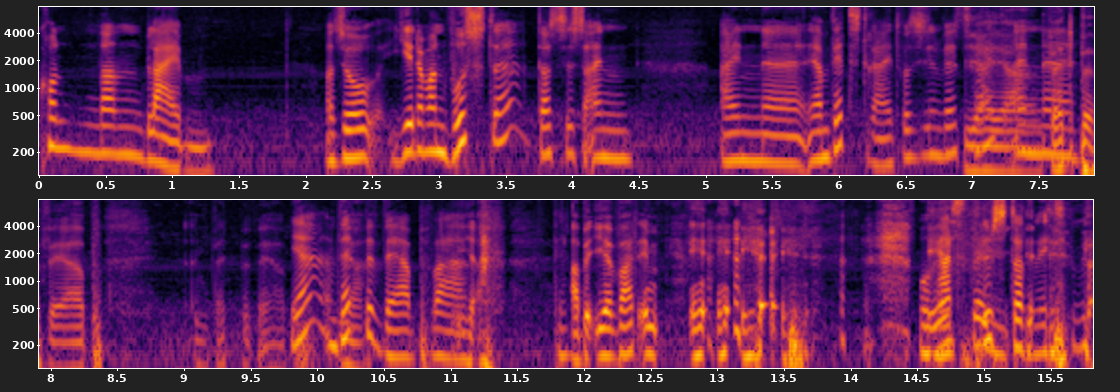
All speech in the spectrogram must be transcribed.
konnten dann bleiben. Also jedermann wusste, dass es ein, ein, äh, ein Wettstreit, was ist ein Wettstreit? Ja, ja, ein, äh, Ein Wettbewerb. ja, ein Wettbewerb war. Ja. Aber ihr wart im äh, äh, äh, flüstert mit mir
